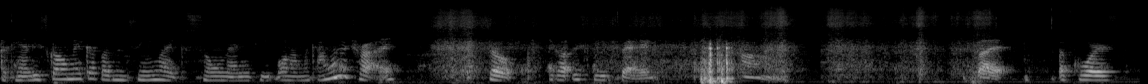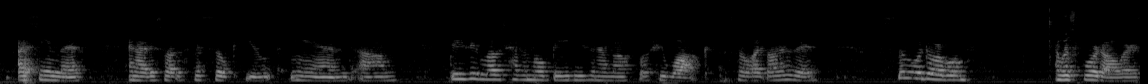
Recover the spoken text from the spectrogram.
a candy skull makeup. I've been seeing like so many people and I'm like, I want to try. So I got this huge bag. Um, but of course I seen this and I just thought this was so cute and um, Daisy loves having little babies in her mouth while she walks. So I got her this. So adorable. It was $4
